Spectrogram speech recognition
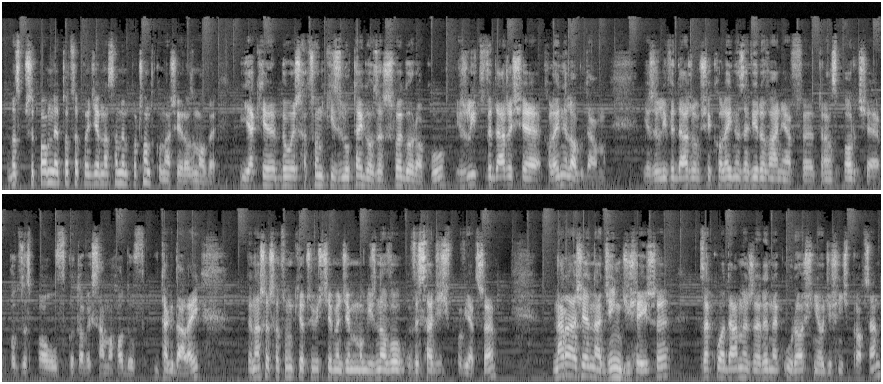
Natomiast przypomnę to, co powiedziałem na samym początku naszej rozmowy. Jakie były szacunki z lutego zeszłego roku. Jeżeli wydarzy się kolejny lockdown, jeżeli wydarzą się kolejne zawirowania w transporcie podzespołów, gotowych samochodów itd., tak te nasze szacunki oczywiście będziemy mogli znowu wysadzić w powietrze. Na razie, na dzień dzisiejszy, zakładamy, że rynek urośnie o 10%,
